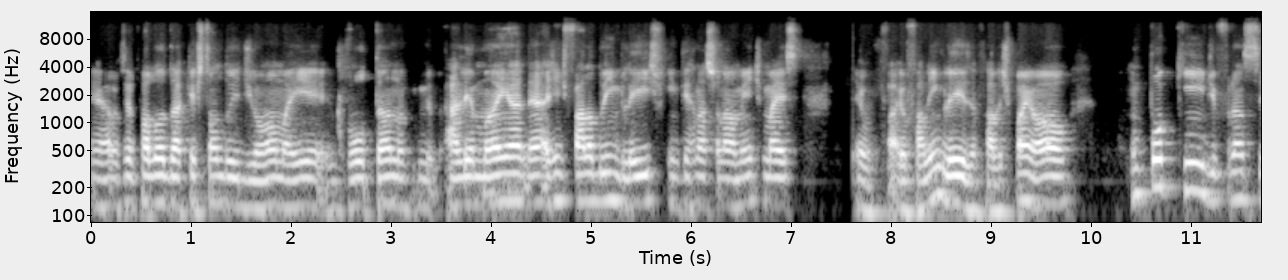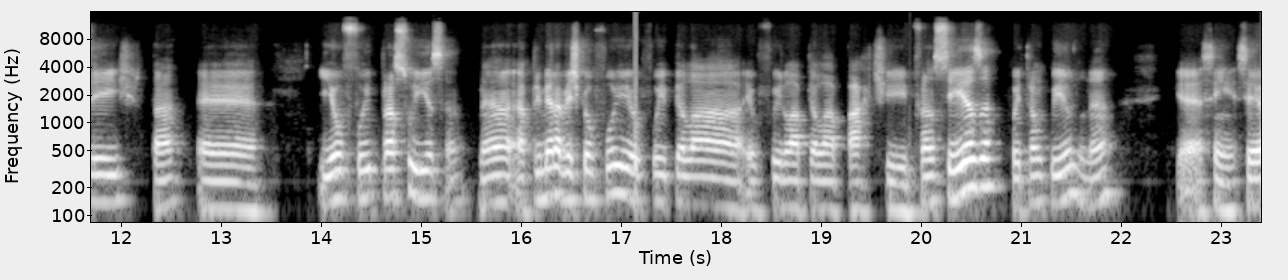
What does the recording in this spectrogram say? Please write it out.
É, você falou da questão do idioma aí, voltando, Alemanha, né, a gente fala do inglês internacionalmente, mas eu, eu falo inglês, eu falo espanhol, um pouquinho de francês, tá? É, e eu fui para a Suíça, né? A primeira vez que eu fui, eu fui pela, eu fui lá pela parte francesa, foi tranquilo, né? É, assim, você,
